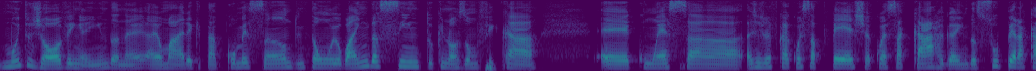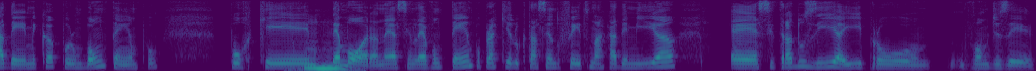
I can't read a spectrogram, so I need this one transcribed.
muito jovem ainda, né? É uma área que está começando, então eu ainda sinto que nós vamos ficar é, com essa. A gente vai ficar com essa pecha, com essa carga ainda super acadêmica por um bom tempo, porque Uhum. demora, né? Assim, leva um tempo para aquilo que está sendo feito na academia é, se traduzir aí pro, vamos dizer,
